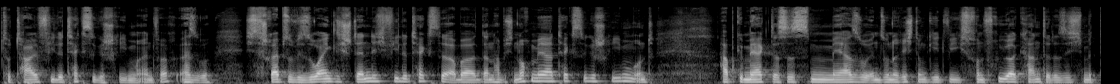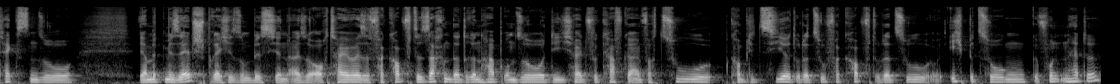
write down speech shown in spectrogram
total viele Texte geschrieben einfach. Also ich schreibe sowieso eigentlich ständig viele Texte, aber dann habe ich noch mehr Texte geschrieben und habe gemerkt, dass es mehr so in so eine Richtung geht, wie ich es von früher kannte, dass ich mit Texten so ja mit mir selbst spreche so ein bisschen, also auch teilweise verkopfte Sachen da drin habe und so, die ich halt für Kafka einfach zu kompliziert oder zu verkopft oder zu ich bezogen gefunden hätte.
